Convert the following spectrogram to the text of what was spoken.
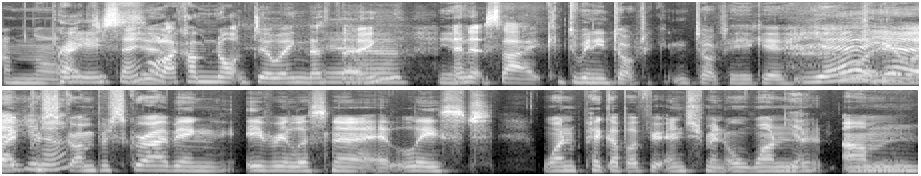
I'm not practicing Yeah. or like I'm not doing the Yeah. thing? Yeah. And it's like Do we need Doctor Doctor Heke? Yeah, yeah, Like you know. I'm prescribing every listener at least one pickup of your instrument or one Yeah. um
